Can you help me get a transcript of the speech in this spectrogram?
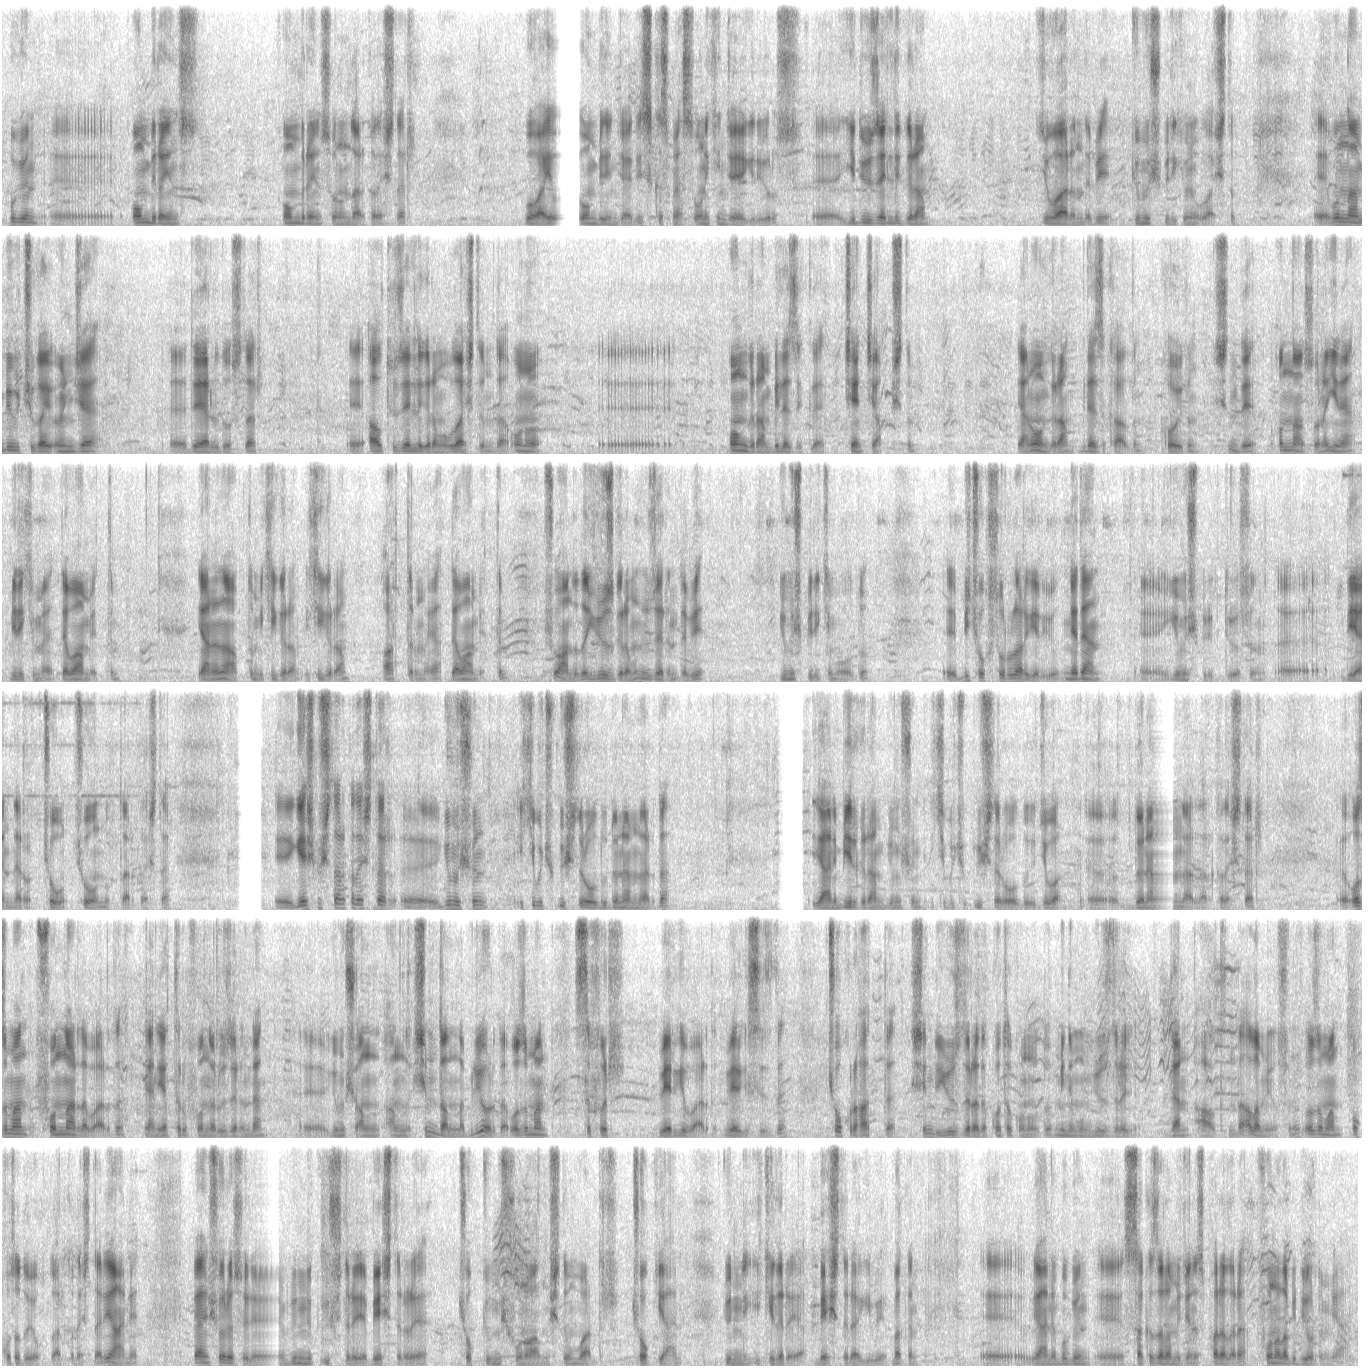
Bugün e, 11 ayın 11 ayın sonunda arkadaşlar. Bu ay 11. aydayız. Kısmetse 12. aya giriyoruz. Ee, 750 gram civarında bir gümüş birikimine ulaştım. Ee, bundan bir buçuk ay önce e, değerli dostlar e, 650 grama ulaştığımda onu e, 10 gram bilezikle change yapmıştım. Yani 10 gram bilezik aldım, koydum. Şimdi ondan sonra yine birikime devam ettim. Yani ne yaptım? 2 gram, 2 gram arttırmaya devam ettim. Şu anda da 100 gramın üzerinde bir gümüş birikimi oldu. Ee, Birçok sorular geliyor. Neden e, gümüş biriktiriyorsun e, diyenler ço- çoğunlukta arkadaşlar. E, geçmişte arkadaşlar e, gümüşün 2,5-3 lira olduğu dönemlerde yani 1 gram gümüşün 2,5-3 lira olduğu civar e, dönemlerde arkadaşlar e, o zaman fonlar da vardı. Yani yatırım fonları üzerinden e, gümüş alın, alın- şimdi de alınabiliyor da o zaman sıfır vergi vardı. Vergisizdi. Çok rahattı. Şimdi 100 lirada kota konuldu. Minimum 100 liradan altında alamıyorsunuz. O zaman o kota da yoktu arkadaşlar. Yani ben şöyle söyleyeyim. Günlük 3 liraya 5 liraya çok gümüş fonu almışlığım vardır. Çok yani. Günlük 2 liraya 5 lira gibi. Bakın e, yani bugün e, sakız alamayacağınız paralara fon alabiliyordum yani.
